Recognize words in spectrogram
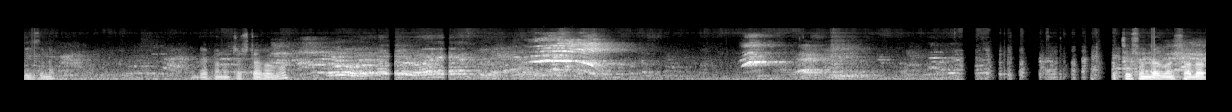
পিছনে দেখানোর চেষ্টা করব। হচ্ছে সুন্দরবন সদর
